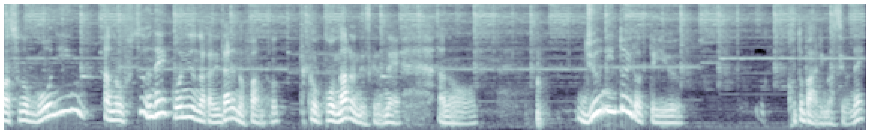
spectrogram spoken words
まあその5人あの普通ね5人の中で誰のファンの？こうこうなるんですけどねあの十人十色っていう言葉ありますよね。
